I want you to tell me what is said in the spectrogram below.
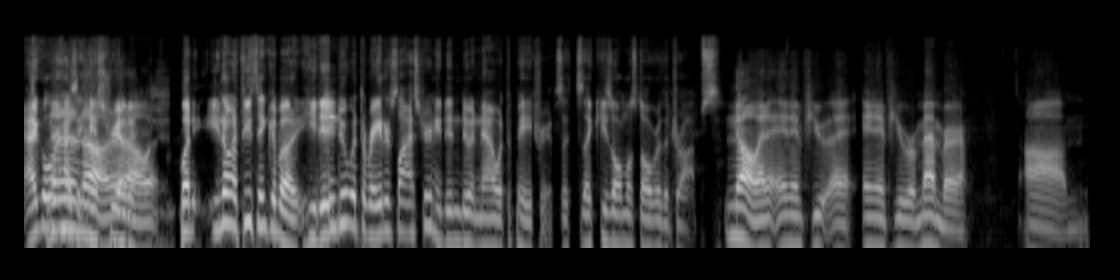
Agholor No, has no, a history no, of it. But you know, if you think about it, he didn't do it with the Raiders last year, and he didn't do it now with the Patriots. It's like he's almost over the drops. No, and, and if you uh, and if you remember, um,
